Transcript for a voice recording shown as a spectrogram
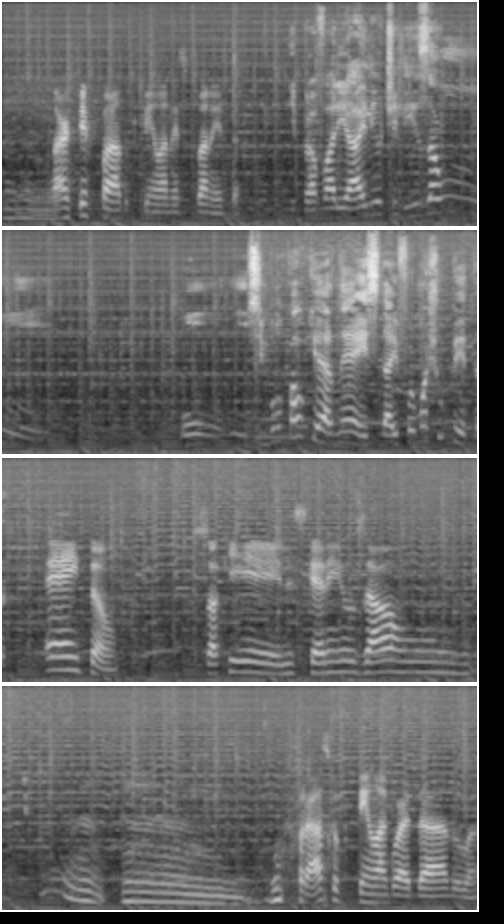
um artefato que tem lá nesse planeta. E para variar, ele utiliza um, um um símbolo qualquer, né? Esse daí foi uma chupeta. É, então. Só que eles querem usar um. Tipo, um, um, um frasco que tem lá guardado lá.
